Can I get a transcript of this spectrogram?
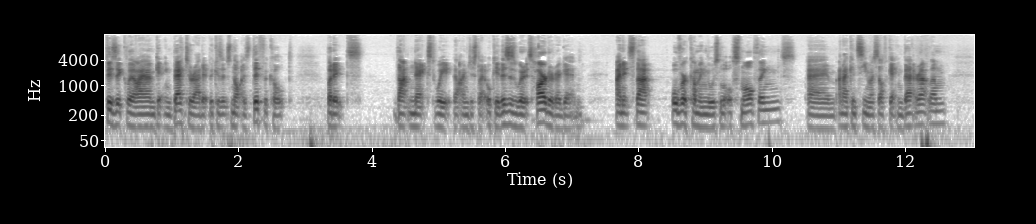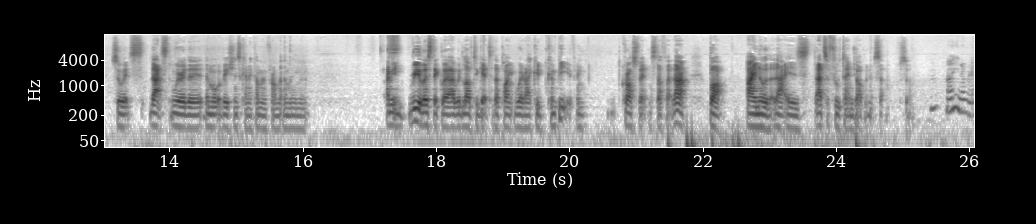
physically i am getting better at it because it's not as difficult but it's that next weight that i'm just like okay this is where it's harder again and it's that overcoming those little small things um, and i can see myself getting better at them so it's that's where the the motivation's kind of coming from at the moment. I mean, realistically, I would love to get to the point where I could compete in CrossFit and stuff like that. But I know that that is that's a full time job in itself. So Well, you never know.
